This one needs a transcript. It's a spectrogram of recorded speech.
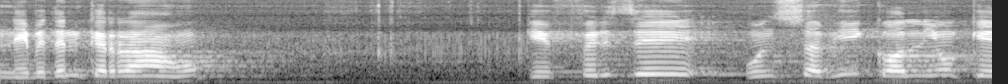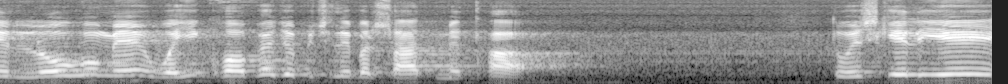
निवेदन कर रहा हूँ कि फिर से उन सभी कॉलोनियों के लोगों में वही खौफ है जो पिछले बरसात में था। तो इसके लिए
